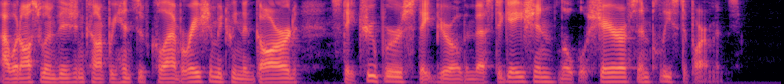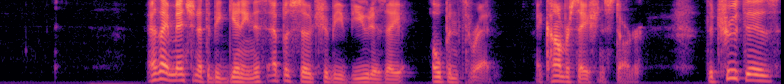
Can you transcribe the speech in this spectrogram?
I would also envision comprehensive collaboration between the Guard, state troopers, State Bureau of Investigation, local sheriffs, and police departments. As I mentioned at the beginning, this episode should be viewed as a open thread, a conversation starter. The truth is,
